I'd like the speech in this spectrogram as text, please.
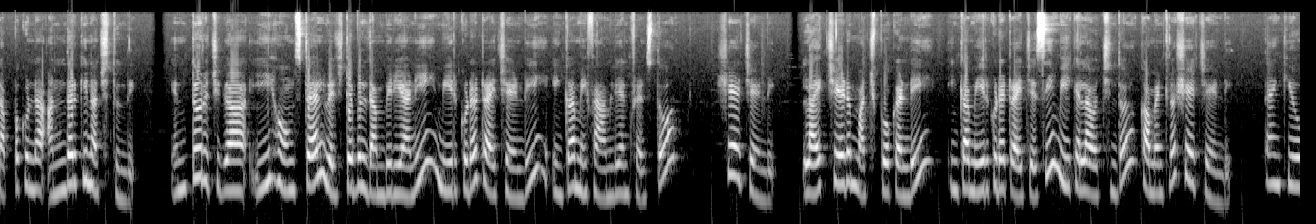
తప్పకుండా అందరికీ నచ్చుతుంది. ఎంతో రుచిగా ఈ home style vegetable dum biryani మీరు కూడా ట్రై చేయండి. ఇంకా మీ ఫ్యామిలీ అండ్ ఫ్రెండ్స్తో షేర్ చేయండి. లైక్ చేయడం మర్చిపోకండి. ఇంకా మీరు కూడా ట్రై చేసి మీకు ఎలా వచ్చిందో కామెంట్లో షేర్ చేయండి. Thank you.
